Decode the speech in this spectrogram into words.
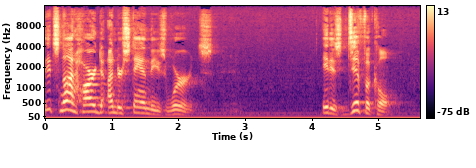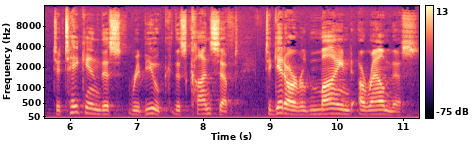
It's not hard to understand these words. It is difficult to take in this rebuke, this concept, to get our mind around this.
